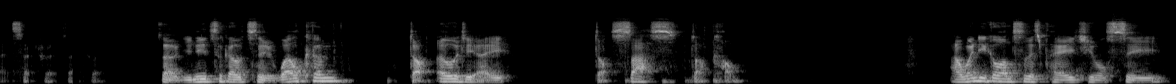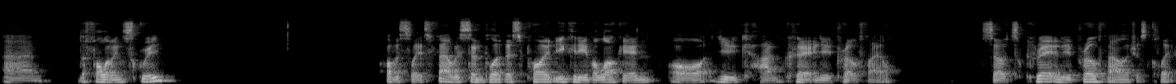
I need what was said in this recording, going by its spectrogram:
etc. etc. So you need to go to welcome.oda.sas.com. And when you go onto this page, you will see um, the following screen. Obviously, it's fairly simple at this point. You can either log in or you can create a new profile. So to create a new profile, just click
